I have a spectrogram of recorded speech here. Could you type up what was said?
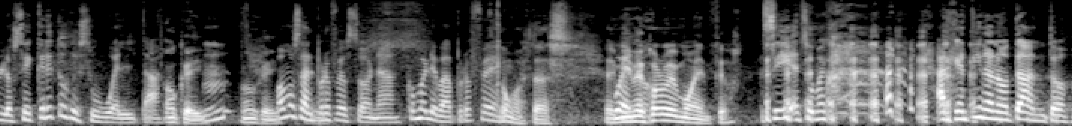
los secretos de su vuelta? Ok. ¿Mm? Vamos al profe Osona. ¿Cómo le va, profe? ¿Cómo estás? En mi mejor momento. Sí, en su mejor. Argentina no tanto.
